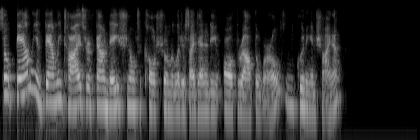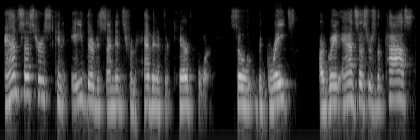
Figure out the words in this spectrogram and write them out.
so family and family ties are foundational to cultural and religious identity all throughout the world, including in China. Ancestors can aid their descendants from heaven if they're cared for. So the greats, our great ancestors of the past,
